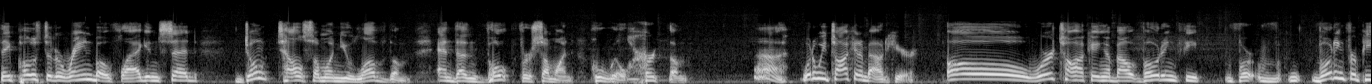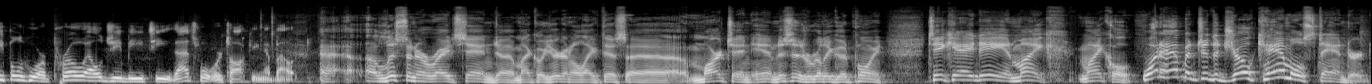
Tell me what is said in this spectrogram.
they posted a rainbow flag and said, Don't tell someone you love them and then vote for someone who will hurt them. Ah, what are we talking about here? Oh, we're talking about voting fee- for voting for people who are pro LGBT. That's what we're talking about. a listener writes in, uh, Michael, you're going to like this. Uh, Martin M. This is a really good point. TKD and Mike, Michael, what happened to the Joe Camel standard?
